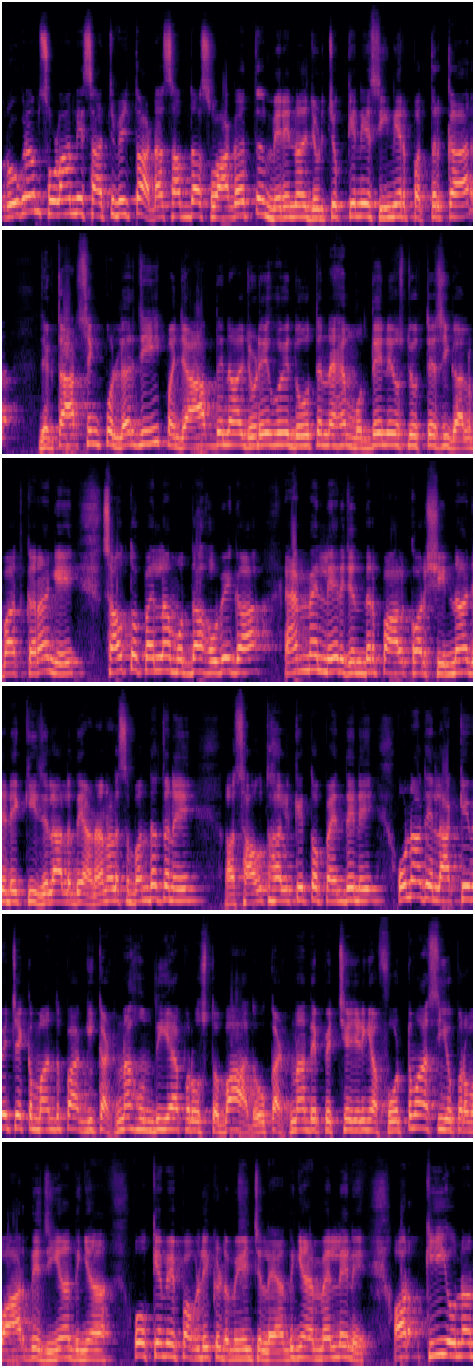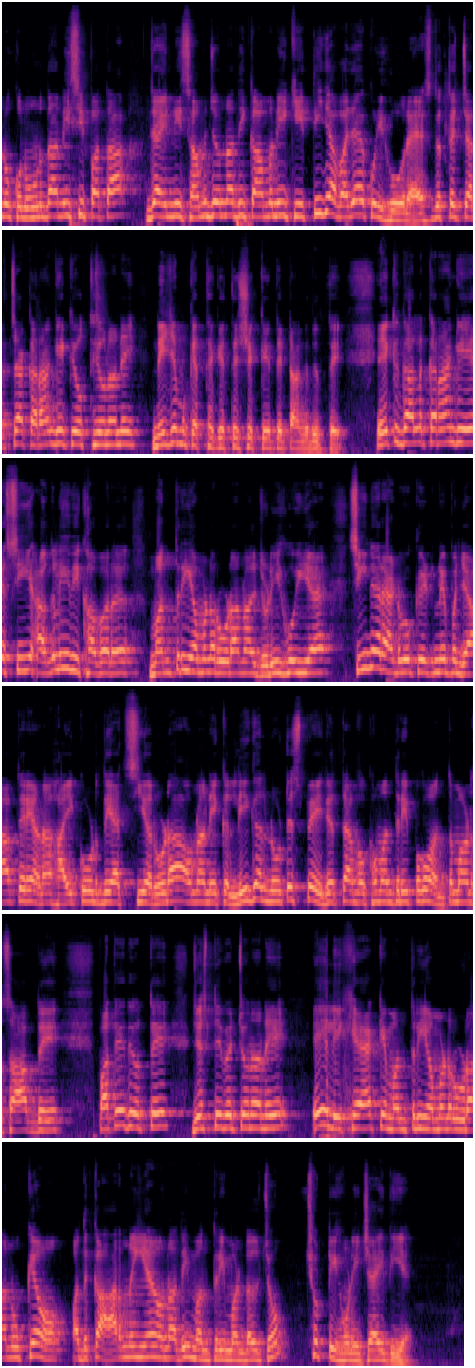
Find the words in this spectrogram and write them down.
Programme 16 ਨੇ ਸੱਚ ਵਿੱਚ ਤੁਹਾਡਾ ਸਭ ਦਾ ਸਵਾਗਤ। ਮੇਰੇ ਨਾਲ ਜੁੜ ਚੁੱਕੇ ਨੇ ਸੀਨੀਅਰ ਪੱਤਰਕਾਰ ਜਗਤਾਰ ਸਿੰਘ ਭੁੱਲਰ ਜੀ। ਪੰਜਾਬ ਦੇ ਨਾਲ ਜੁੜੇ ਹੋਏ ਦੋ ਤਿੰਨ ਅਹਿਮ ਮੁੱਦੇ ਨੇ, ਉਸ ਦੇ ਉੱਤੇ ਅਸੀਂ ਗੱਲਬਾਤ ਕਰਾਂਗੇ। ਸਭ ਤੋਂ ਪਹਿਲਾ ਮੁੱਦਾ ਹੋਵੇਗਾ ਐਮਐਲਏ ਰਜਿੰਦਰਪਾਲ ਕੌਰ ਸ਼ੀਨਾ, ਜਿਹੜੇ ਕਿ ਜ਼ਿਲ੍ਹਾ ਲੁਧਿਆਣਾ ਨਾਲ ਸੰਬੰਧਿਤ ਨੇ ਸਾਊਥ ਹਲਕੇ ਤੋਂ ਪੈਂਦੇ ਨੇ। ਉਹਨਾਂ ਦੇ ਇਲਾਕੇ ਵਿੱਚ ਇੱਕ ਮੰਦਭਾਗੀ ਘਟਨਾ ਹੁੰਦੀ ਹੈ ਪਰ ਉਸ ਤੋਂ ਬਾਅਦ ਉਹ ਘਟਨਾ ਦੇ ਪਿੱਛੇ ਜਿਹੜੀਆਂ ਫੋਟੋਆਂ ਸੀ, ਉਹ ਪਰਿਵਾਰ ਦੇ ਜੀਆਂ ਦੀਆਂ, ਉਹ ਕਿਵੇਂ ਪਬਲਿਕ ਡੋਮੇਨ 'ਚ ਲੈ ਆਂਦੀਆਂ ਐਮਐਲਏ ਨੇ। ਔਰ ਕੀ ਉਹਨਾਂ ਨੂੰ ਕਾਨੂੰਨ ਦਾ ਨਹੀਂ ਸੀ ਪਤਾ, ਜਾਂ ਇੰਨੀ ਸਮਝ ਉਹਨਾਂ ਦੀ ਕੰਮ ਨਹੀਂ ਕੀਤੀ ਜਾਂ ਵਜ੍ਹਾ ਕੋਈ ਹੋਰ ਹੈ? ਇਸ ਦੇ ਉੱਤੇ ਚਰਚਾ ਕਰਾਂਗੇ ਕਿ ਉੱਥੇ ਉਹਨਾਂ ਨੇ ਨਿਯਮ ਕਿੱਥੇ ਕਿੱਥੇ ਛਿੱਕੇ ਤੇ ਟੰਗ ਦਿੱਤੇ ਇੱਕ ਗੱਲ ਕਰਾਂਗੇ, ਅਸੀਂ ਅਗਲੀ ਵੀ ਖਬਰ ਮੰਤਰੀ ਅਮਨ ਅਰੋੜਾ ਨਾਲ ਜੁੜੀ ਹੋਈ ਹੈ। ਸੀਨੀਅਰ ਐਡਵੋਕੇਟ ਨੇ ਪੰਜਾਬ ਤੇ ਹਰਿਆਣਾ ਹਾਈ ਕੋਰਟ ਦੇ ਐਚਸੀ ਅਰੋੜਾ, ਉਹਨਾਂ ਨੇ ਇੱਕ ਲੀਗਲ ਨੋਟਿਸ ਭੇਜ ਦਿੱਤਾ ਮੁੱਖ ਮੰਤਰੀ ਭਗਵੰਤ ਮਾਨ ਸਾਹਿਬ ਦੇ ਪਤੇ ਦੇ ਉੱਤੇ, ਜਿਸ ਦੇ ਵਿੱਚ ਉਹਨਾਂ ਨੇ ਇਹ ਲਿਖਿਆ ਹੈ ਕਿ ਮੰਤਰੀ ਅਮਨ ਅਰੋੜਾ ਨੂੰ ਕਿਉਂ ਅਧਿਕਾਰ ਨਹੀਂ ਹੈ? ਉਹਨਾਂ ਦੀ ਮੰਤਰੀ ਮੰਡਲ ਚੋਂ ਛੁੱਟੀ ਹੋਣੀ ਚਾਹੀਦੀ ਹੈ।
